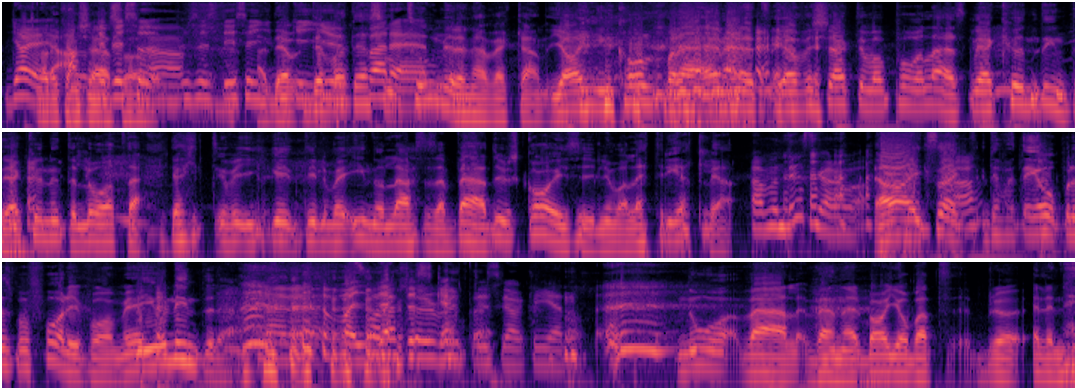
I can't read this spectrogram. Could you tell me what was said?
Ja, ja, Ja, det kanske det är blir så. så, Ja. precis, det är så Ja, det, mycket det var det djupare som tog mig den här veckan. Jag har ingen koll på det här ämnet. Jag försökte vara påläst men jag kunde inte, jag kunde inte låta. Jag, hitt, jag gick till och med in och läste så här, vädur ska ju tydligen vara lättretliga. Ja men det ska de vara. Ja exakt, Ja. det var det jag hoppades på att få dig på, men jag gjorde inte det. Jag var lätt är det inte. jätteskeptisk rakt igenom. Nåväl vänner, bra jobbat, Bru- eller nej,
